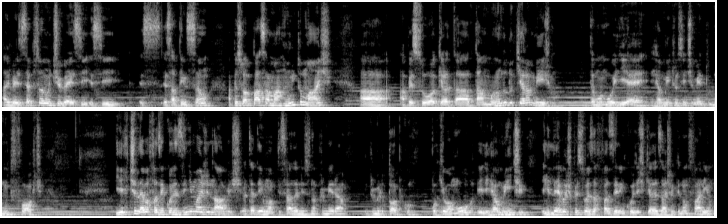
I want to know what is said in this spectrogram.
Às vezes, se a pessoa não tiver esse, esse, esse essa atenção, a pessoa passa a amar muito mais a, a pessoa que ela tá, tá amando do que ela mesma. Então, o amor ele é realmente um sentimento muito forte e ele te leva a fazer coisas inimagináveis. Eu até dei uma pincelada nisso na primeira, no primeiro tópico, porque o amor, ele realmente, ele leva as pessoas a fazerem coisas que elas acham que não fariam.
